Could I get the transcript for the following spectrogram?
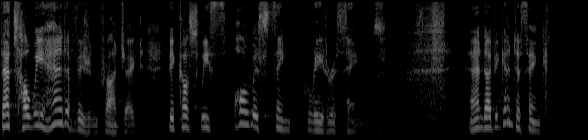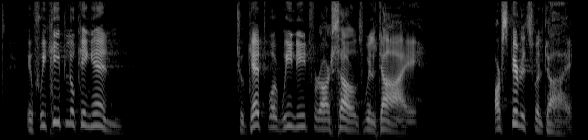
That's how we had a vision project, because we th- always think greater things. And I began to think if we keep looking in to get what we need for ourselves, we'll die our spirits will die.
